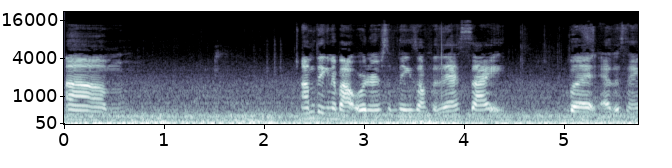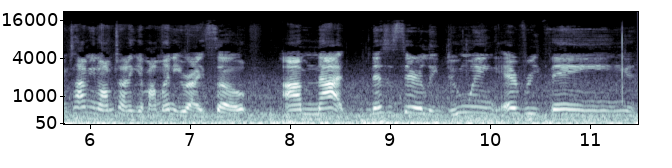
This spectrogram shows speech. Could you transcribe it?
um i'm thinking about ordering some things off of that site but at the same time you know i'm trying to get my money right so i'm not necessarily doing everything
